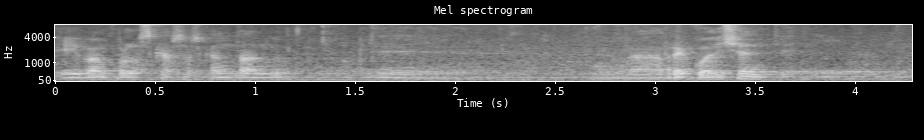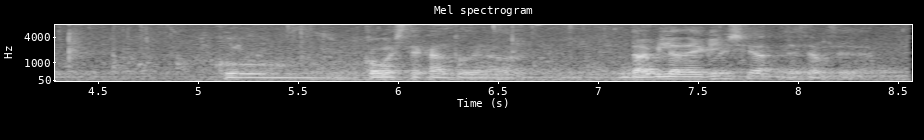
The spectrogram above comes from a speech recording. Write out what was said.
e iban polas casas cantando eh, unha recua de xente con, con este canto de Nadal da Vila da Iglesia de Cerceda.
